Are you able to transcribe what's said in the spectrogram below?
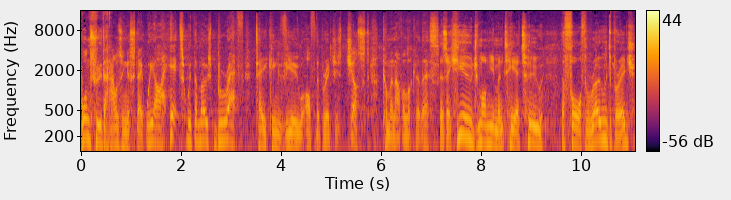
Once through the housing estate, we are hit with the most breathtaking view of the bridges. Just come and have a look at this. There's a huge monument here to the Forth Road Bridge,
